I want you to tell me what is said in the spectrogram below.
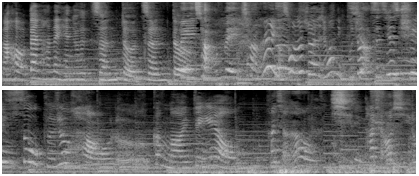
然后，但他那天就是真的真的非常非常，那有时候我就觉得很奇怪，你不就直接去 soup 就好了，干嘛一定要他想要洗？他想要洗都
